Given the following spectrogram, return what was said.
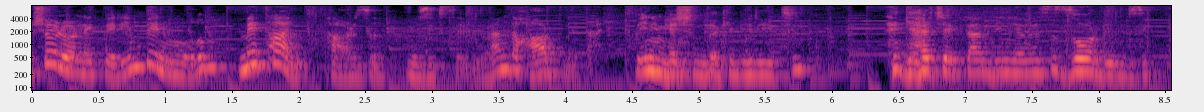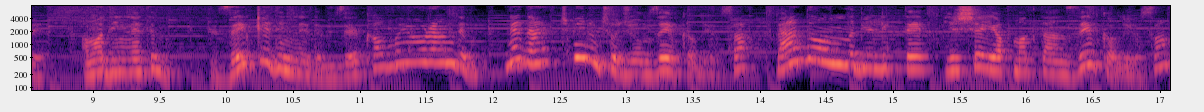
Şöyle örnek vereyim. Benim oğlum metal tarzı müzik seviyor. Hem de hard metal. Benim yaşımdaki biri için gerçekten dinlemesi zor bir müzikti. Ama dinledim. Zevkle dinledim, zevk almayı öğrendim. Neden? Çünkü benim çocuğum zevk alıyorsa, ben de onunla birlikte bir şey yapmaktan zevk alıyorsam,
